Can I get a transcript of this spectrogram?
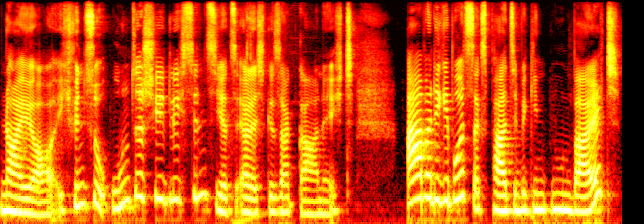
Naja, ich finde, so unterschiedlich sind sie jetzt ehrlich gesagt gar nicht. Aber die Geburtstagsparty beginnt nun bald.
